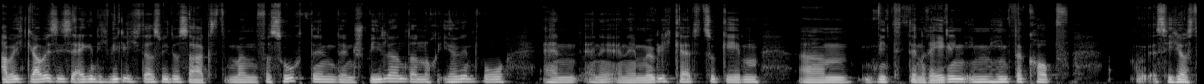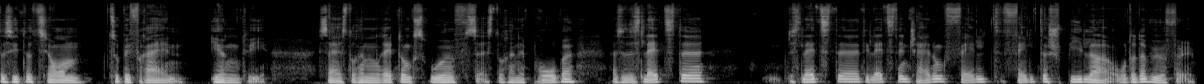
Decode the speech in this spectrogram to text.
aber ich glaube, es ist eigentlich wirklich das, wie du sagst. Man versucht den, den Spielern dann noch irgendwo ein, eine, eine Möglichkeit zu geben, ähm, mit den Regeln im Hinterkopf sich aus der Situation zu befreien, irgendwie. Sei es durch einen Rettungswurf, sei es durch eine Probe. Also das letzte, das letzte, die letzte Entscheidung fällt, fällt der Spieler oder der Würfel.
